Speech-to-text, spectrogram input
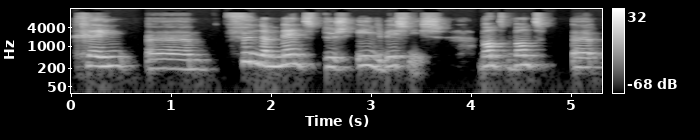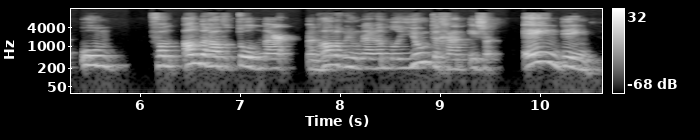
geen uh, fundament dus in je business. Want, want om van anderhalve ton naar een half miljoen naar een miljoen te gaan, is er één ding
